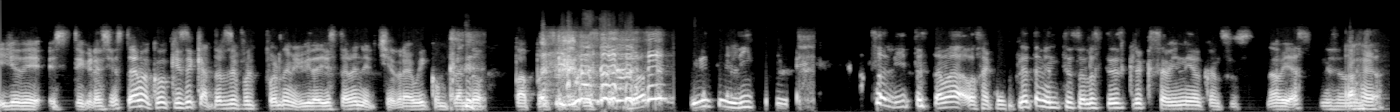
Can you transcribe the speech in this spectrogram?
Y yo de, este, gracias. Todavía me acuerdo que ese 14 fue el peor de mi vida. Yo estaba en el Chedraui comprando papas y cosas, ¿no? Y yo solito, güey. solito estaba, o sea, completamente solo. Ustedes creo que se habían ido con sus novias en ese momento. Ajá.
